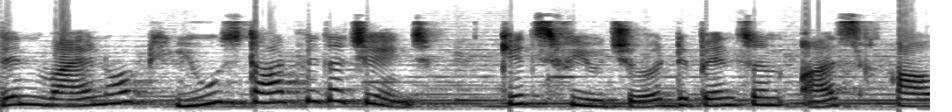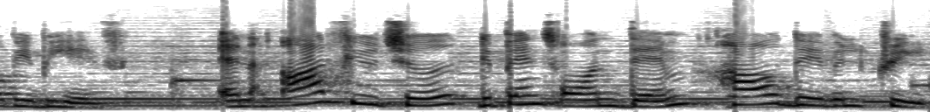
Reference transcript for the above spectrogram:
then why not you start with a change? Kids' future depends on us how we behave, and our future depends on them how they will treat.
